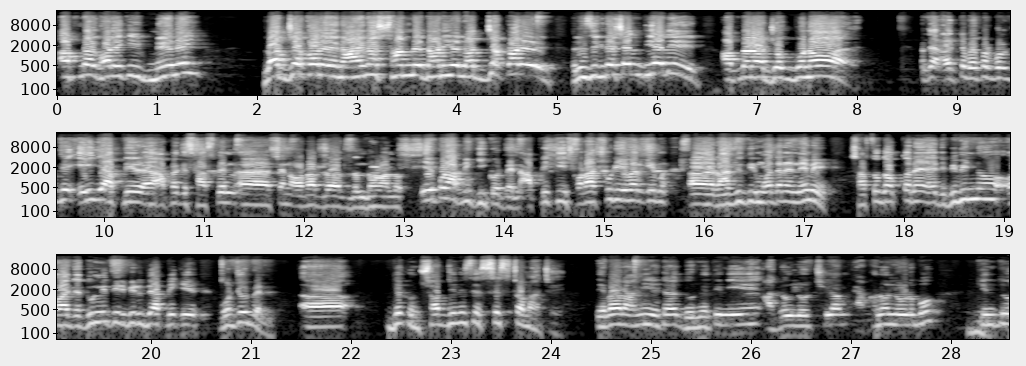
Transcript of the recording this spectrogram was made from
আপনার ঘরে কি মেয়ে নেই? লজ্জা করেন, আয়নার সামনে দাঁড়িয়ে লজ্জা করেন। রেজিগনেশন দিয়ে দিন। আপনারা যোগ্য নয়। আচ্ছা আরেকটা ব্যাপার বলুন যে এই যে আপনি আপনাকে সাসপেনশন অর্ডার ধরালো, এরপর আপনি কি করবেন? আপনি কি সরাসরি এবার কি রাজনীতির ময়দানে নেমে স্বাস্থ্য দপ্তরে বিভিন্ন যে দুর্নীতির বিরুদ্ধে আপনি কি ভোট উঠবেন? দেখুন, সব জিনিসের সিস্টেম আছে। এবার আমি এটা দুর্নীতি নিয়ে আগেও লড়ছিলাম এখনও লড়বো। কিন্তু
